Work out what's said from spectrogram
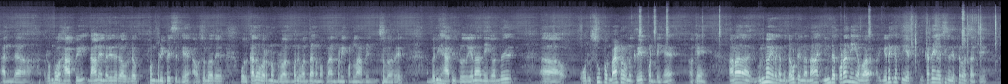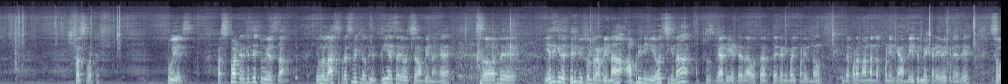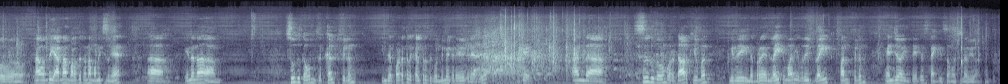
அண்ட் ரொம்ப ஹாப்பி நானே நிறைய தடவை அவர்கிட்ட ஃபோன் பண்ணி பேசியிருக்கேன். அவர் சொல்லுவார் ஒரு கதை வரணும் ப்ரோ அது மாதிரி வந்தால் நம்ம பிளான் பண்ணி பண்ணலாம் அப்படின்னு சொல்லுவார். ஐம் வெரி ஹாப்பி ப்ரோ ஏன்னா நீங்கள் வந்து ஒரு சூப்பர் மேட்டர் ஒன்று க்ரியேட் பண்ணிட்டீங்க. ஓகே ஆனால் இன்னும் எனக்கு அந்த டவுட் என்னன்னா இந்த படம் நீங்கள் எடுக்கிறது கதை யோசிக்கிறது எத்தனை வருஷம் ஆச்சு? First part two years first part எடுக்கிறதே டூ இயர்ஸ் தான். இவங்க லாஸ்ட் ப்ரெஸ் மீட்டில் வந்து இது த்ரீ இயர்ஸாக யோசிச்சோம் அப்படின்னாங்க. ஸோ வந்து எதுக்கு இதை திருப்பி சொல்கிறேன் அப்படின்னா அப்படி நீங்கள் யோசிச்சிங்கன்னா அப்டூஸ் கிளாடியேட்டர் அவதார் டைட்டானிக் மாதிரி பண்ணியிருந்தோம். இந்த படம் நான் தான் டப் பண்ணியிருக்கேன். அப்படி எதுவுமே கிடையவே கிடையாது. ஸோ நான் வந்து யாருன்னா மறந்துட்டேன்னா மன்னிச்சிடுங்க. என்னன்னா சூதுகவும் இஸ் கல்ட் ஃபிலிம் இந்த படத்தில் கல்ட்டுறதுக்கு ஒன்றுமே கிடையவே கிடையாது. ஓகே அண்ட் uh, சூதுகவும் ஒரு டார்க் ஹியூமன் இது இந்த லைட் மாதிரி very bright fun film enjoy in theatres thank you so much love you thank you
